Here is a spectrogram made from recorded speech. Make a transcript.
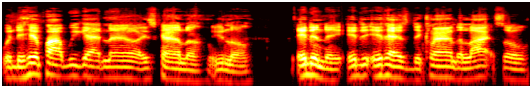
With the hip hop we got now, it's kind of you know it didn't it it has declined a lot. So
